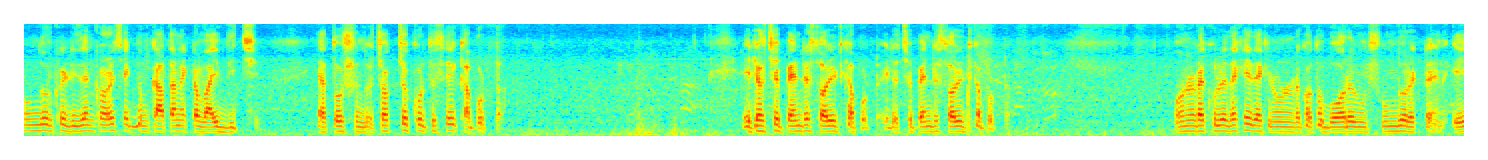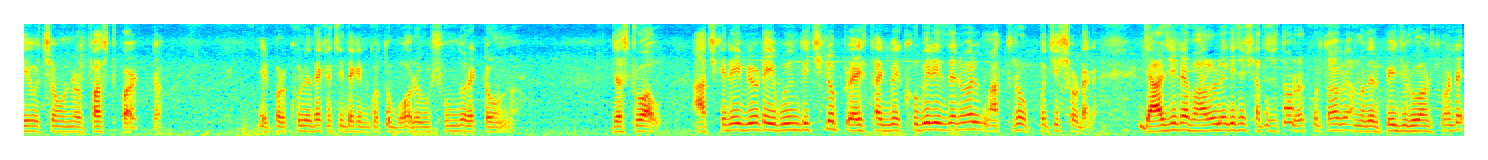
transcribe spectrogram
সুন্দর করে ডিজাইন করা হয়েছে, একদম কাতান একটা ভাইব দিচ্ছে। এত সুন্দর, চকচক করতেছে কাপড়টা। এটা হচ্ছে প্যান্টের সলিড কাপড়টা, এটা হচ্ছে প্যান্টের সলিড কাপড়টা। ওনাটা খুলে দেখাই, দেখেন ওনাটা কত বড় এবং সুন্দর একটা, এই হচ্ছে ওনার ফার্স্ট পার্টটা এরপর খুলে দেখাচ্ছি, দেখেন কত বড় এবং সুন্দর একটা ওনা। Just wow. আজকের এই ভিডিওটা এই পর্যন্তই ছিল। প্রাইস থাকবে খুবই রিজনেবল মাত্র পঁচিশশো টাকা। যার যেটা ভালো লেগেছে, সাথে সাথে অর্ডার করতে হবে আমাদের পেজ রুহান স্মার্টে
